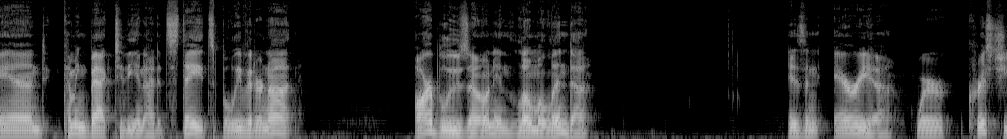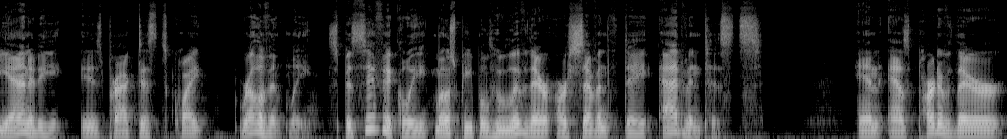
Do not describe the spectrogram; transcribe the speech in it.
And coming back to the United States, believe it or not, our blue zone in Loma Linda is an area where Christianity is practiced quite relevantly. Specifically, most people who live there are Seventh day Adventists. And as part of their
